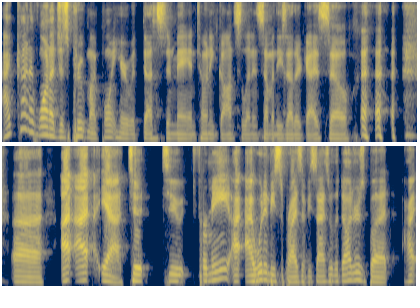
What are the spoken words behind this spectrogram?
I kind of want to just prove my point here with Dustin May and Tony Gonsolin and some of these other guys. So, uh, I, I, yeah, to, to, for me, I, I wouldn't be surprised if he signs with the Dodgers, but I,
